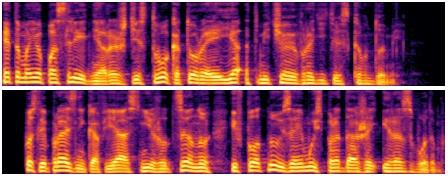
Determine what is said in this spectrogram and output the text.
Это мое последнее Рождество, которое я отмечаю в родительском доме. После праздников я снижу цену и вплотную займусь продажей и разводом.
